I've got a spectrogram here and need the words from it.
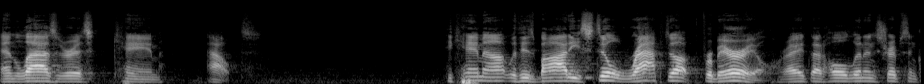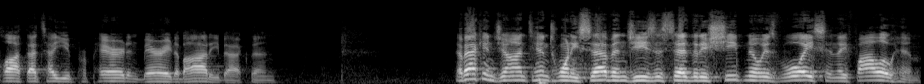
And Lazarus came out. He came out with his body still wrapped up for burial, right? That whole linen strips and cloth, that's how you prepared and buried a body back then. Now, back in John 10 27, Jesus said that his sheep know his voice and they follow him.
